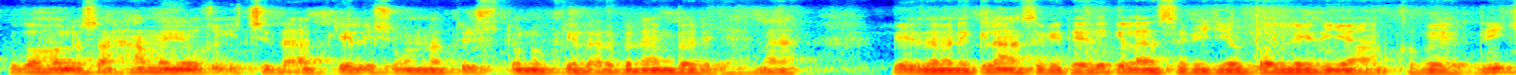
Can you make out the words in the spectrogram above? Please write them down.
Xudo xohlasa hamma yo'g'i ichida olib kelish o'rnatish uстановкалari bilan birga. Mana bu yerda mana glansовый deydi glansовый yeltollaydigan qilib berdik.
